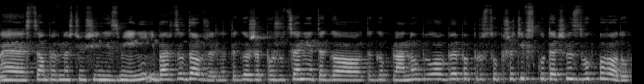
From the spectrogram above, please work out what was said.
e, z całą pewnością się nie zmieni i bardzo dobrze, dlatego że porzucenie tego, tego planu byłoby po prostu przeciwskuteczne z dwóch powodów.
